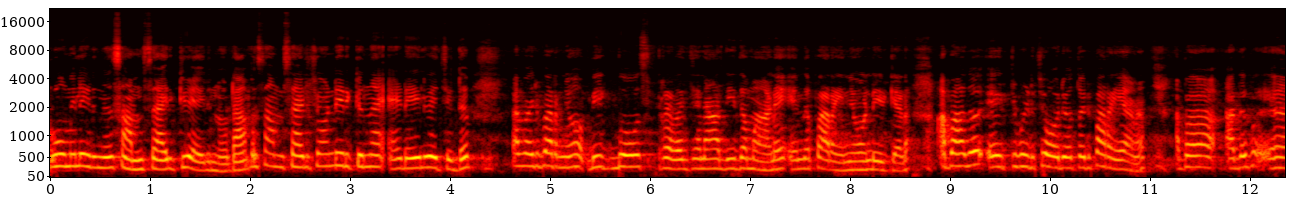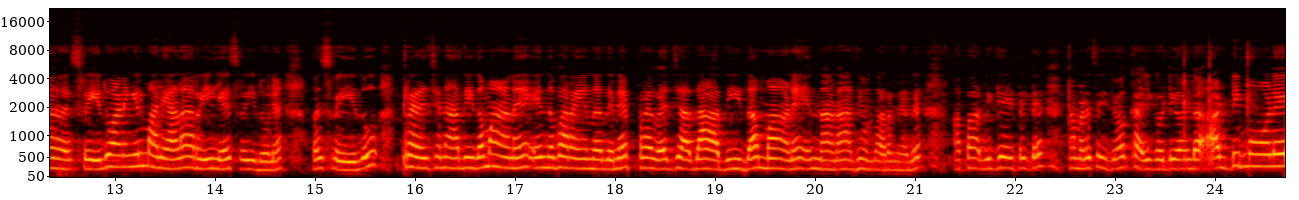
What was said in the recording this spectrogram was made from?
റൂമിലിരുന്ന് സംസാരിക്കുമായിരുന്നു കേട്ടോ. അപ്പോൾ സംസാരിച്ചുകൊണ്ടിരിക്കുന്ന ഇടയിൽ വെച്ചിട്ട് അവർ പറഞ്ഞു ബിഗ് ബോസ് പ്രവചനാതീതമാണ് എന്ന് പറഞ്ഞുകൊണ്ടിരിക്കുകയാണ്. അപ്പോൾ അത് ഏറ്റുപിടിച്ച് ഓരോരുത്തർ പറയുകയാണ് അപ്പോൾ അത് ശ്രീതു ആണെങ്കിൽ മലയാളം അറിയില്ല ശ്രീതുവിന്? അപ്പോൾ ശ്രീതു പ്രവചനാതീതമാണ് എന്ന് പറയുന്നതിന് പ്രവചനാതീതമാണ് എന്നാണ് ആദ്യം പറഞ്ഞത്. അപ്പോൾ അത് കേട്ടിട്ട് നമ്മുടെ സിജോ കൈകൊട്ടിക്കൊണ്ട് അടിമോളെ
